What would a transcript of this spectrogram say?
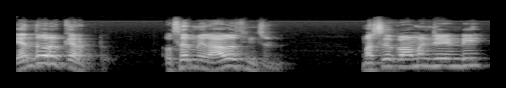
ఎంతవరకు కరెక్ట్? ఒకసారి మీరు ఆలోచించండి. మస్తుగా కామెంట్ చేయండి.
